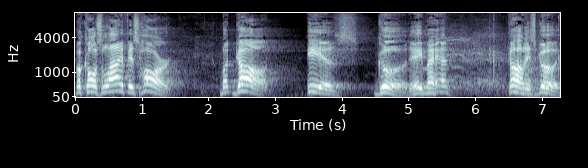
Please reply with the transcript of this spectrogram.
Because life is hard, but God is good. Amen. God is good.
